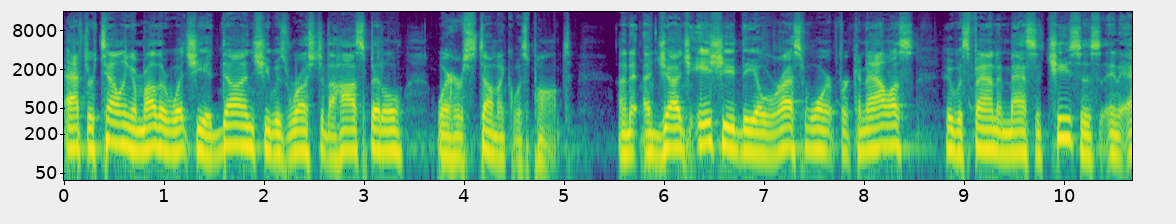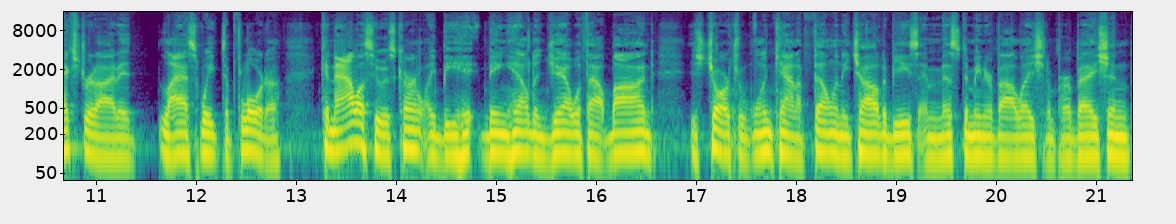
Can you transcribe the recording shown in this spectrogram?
After telling her mother what she had done, she was rushed to the hospital where her stomach was pumped. And a judge issued the arrest warrant for Canales, who was found in Massachusetts and extradited last week to Florida. Canales, who is currently be, being held in jail without bond, is charged with one count of felony child abuse and misdemeanor violation of probation.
